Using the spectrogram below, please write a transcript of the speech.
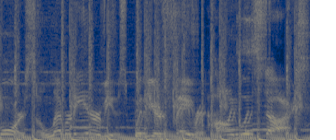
more celebrity interviews with your favorite Hollywood stars.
